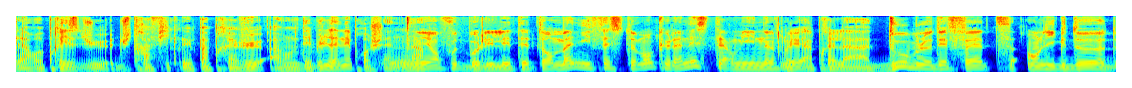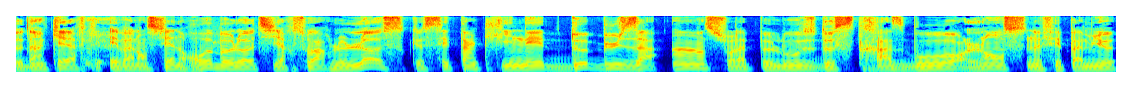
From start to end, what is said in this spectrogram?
la reprise du, du trafic n'est pas prévue avant le début de l'année prochaine. Et en football, il était temps manifestement que l'année se termine. Oui, après la double défaite en Ligue 2 de Dunkerque et Valenciennes, rebelote hier soir. Le LOSC s'est incliné 2 buts à 1 sur la pelouse de Strasbourg. Lens ne fait pas mieux.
